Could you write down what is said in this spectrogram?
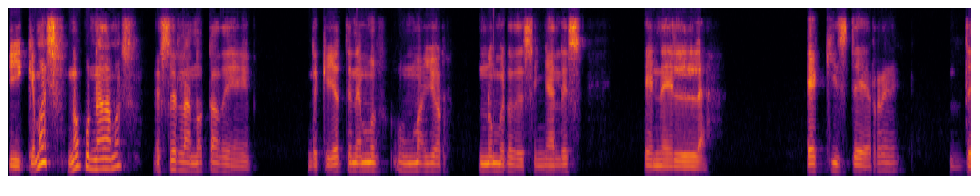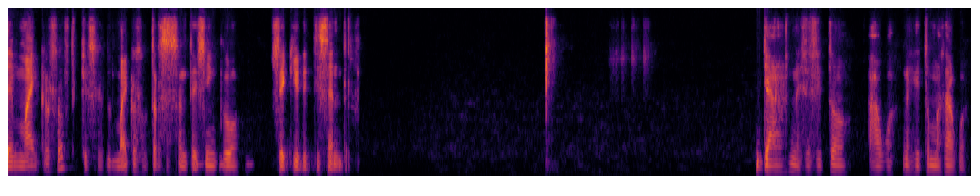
¿Y qué más? No, pues nada más. Esta es la nota de, de que ya tenemos un mayor número de señales en el XDR de Microsoft, que es el Microsoft 365 Security Center. Ya necesito agua, necesito más agua.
